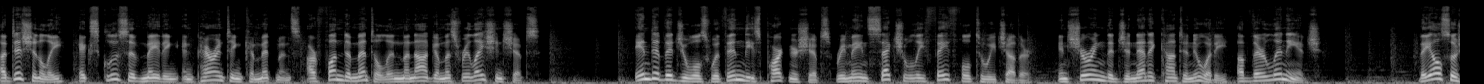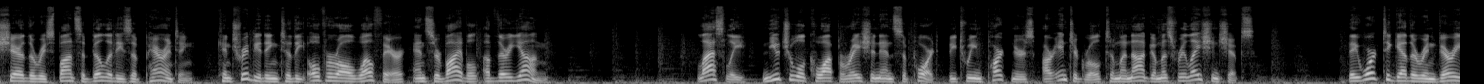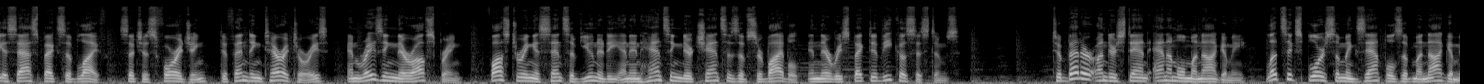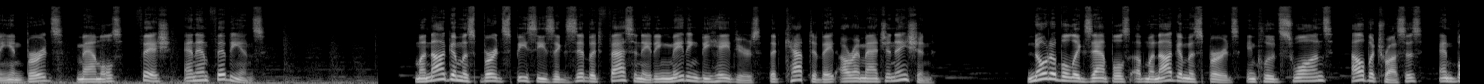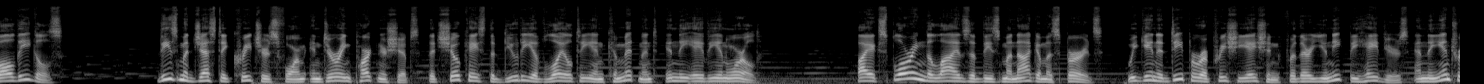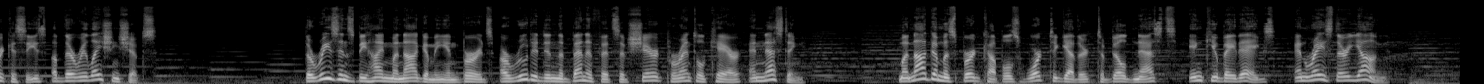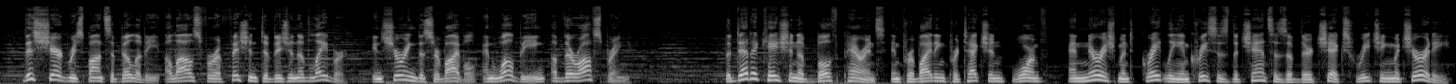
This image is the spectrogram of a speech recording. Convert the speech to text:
Additionally, exclusive mating and parenting commitments are fundamental in monogamous relationships. Individuals within these partnerships remain sexually faithful to each other, ensuring the genetic continuity of their lineage. They also share the responsibilities of parenting, contributing to the overall welfare and survival of their young. Lastly, mutual cooperation and support between partners are integral to monogamous relationships. They work together in various aspects of life, such as foraging, defending territories, and raising their offspring, fostering a sense of unity and enhancing their chances of survival in their respective ecosystems. To better understand animal monogamy, let's explore some examples of monogamy in birds, mammals, fish, and amphibians. Monogamous bird species exhibit fascinating mating behaviors that captivate our imagination. Notable examples of monogamous birds include swans, albatrosses, and bald eagles. These majestic creatures form enduring partnerships that showcase the beauty of loyalty and commitment in the avian world. By exploring the lives of these monogamous birds, we gain a deeper appreciation for their unique behaviors and the intricacies of their relationships. The reasons behind monogamy in birds are rooted in the benefits of shared parental care and nesting. Monogamous bird couples work together to build nests, incubate eggs, and raise their young. This shared responsibility allows for efficient division of labor, ensuring the survival and well being of their offspring. The dedication of both parents in providing protection, warmth, and nourishment greatly increases the chances of their chicks reaching maturity.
